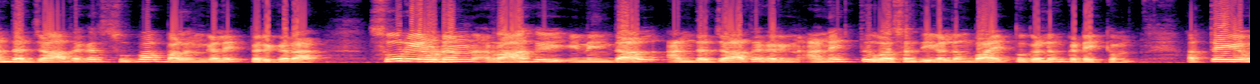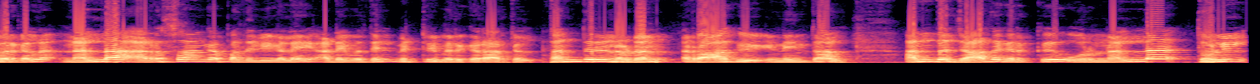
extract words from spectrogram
அந்த ஜாதகர் சுப பலன்களை பெறுகிறார். சூரியனுடன் ராகு இணைந்தால் அந்த ஜாதகரின் அனைத்து வசதிகளும் வாய்ப்புகளும் கிடைக்கும். அத்தகையவர்கள் நல்ல அரசாங்க பதவிகளை அடைவதில் வெற்றி பெறுகிறார்கள். சந்திரனுடன் ராகு இணைந்தால் அந்த ஜாதகருக்கு ஒரு நல்ல தொழில்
